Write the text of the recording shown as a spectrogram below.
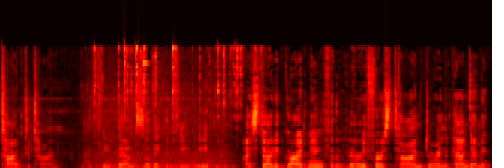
time to time. I feed them so they can feed me. I started gardening for the very first time during the pandemic.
